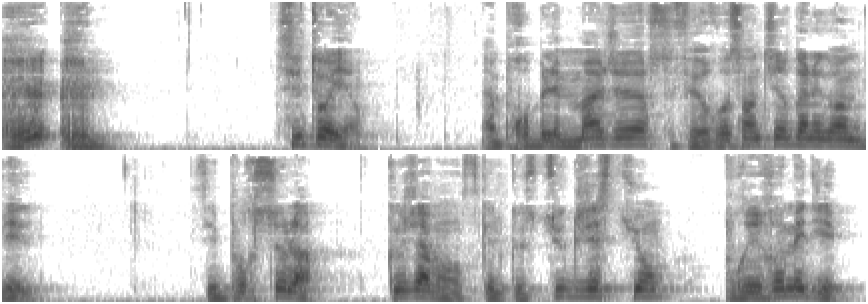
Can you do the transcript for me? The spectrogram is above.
Citoyens, un problème majeur se fait ressentir dans les grandes villes. C'est pour cela que j'avance quelques suggestions pour y remédier.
